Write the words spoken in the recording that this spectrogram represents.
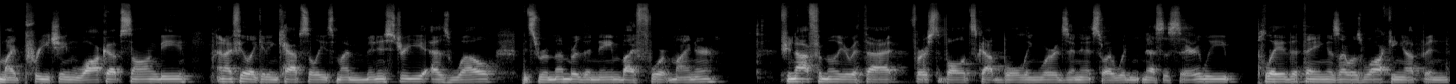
my preaching walk up song be. And I feel like it encapsulates my ministry as well. It's Remember the Name by Fort Minor. If you're not familiar with that, first of all, it's got bowling words in it, so I wouldn't necessarily play the thing as I was walking up in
